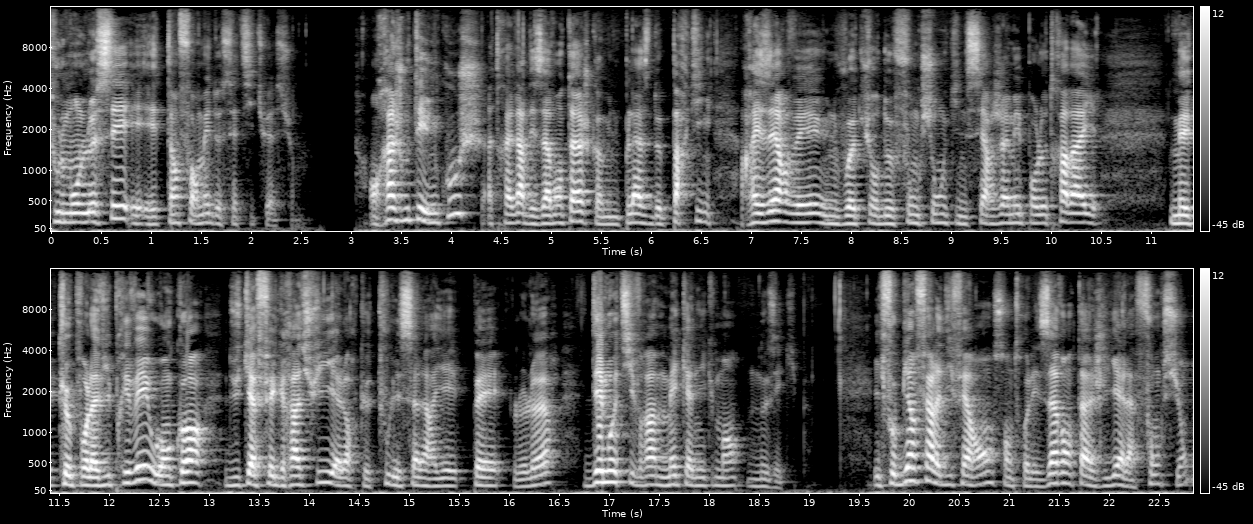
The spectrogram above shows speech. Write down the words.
Tout le monde le sait et est informé de cette situation en rajouter une couche à travers des avantages comme une place de parking réservée, une voiture de fonction qui ne sert jamais pour le travail, mais que pour la vie privée, ou encore du café gratuit alors que tous les salariés paient le leur, démotivera mécaniquement nos équipes. Il faut bien faire la différence entre les avantages liés à la fonction,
